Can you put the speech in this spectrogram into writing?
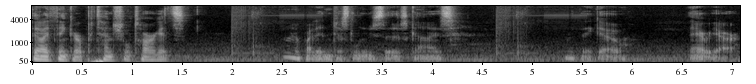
that I think are potential targets. I hope I didn't just lose those guys. Where'd they go? There we are.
